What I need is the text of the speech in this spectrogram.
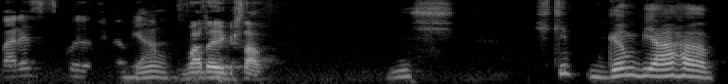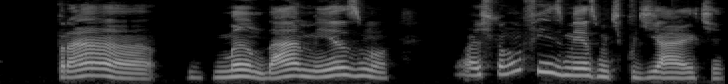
várias coisas de gambiarra. Vai daí, Gustavo. Ixi, acho que gambiarra pra mandar mesmo, eu acho que eu não fiz mesmo, tipo, de arte.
